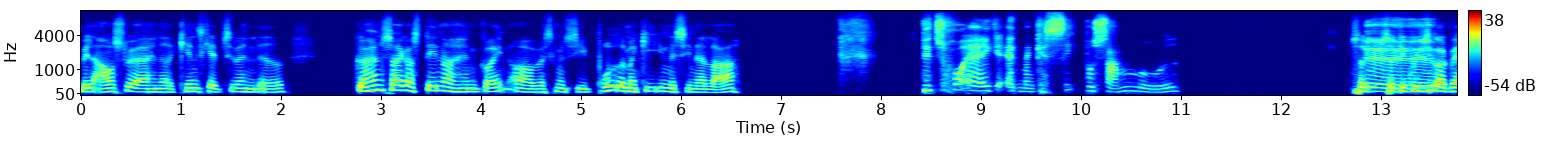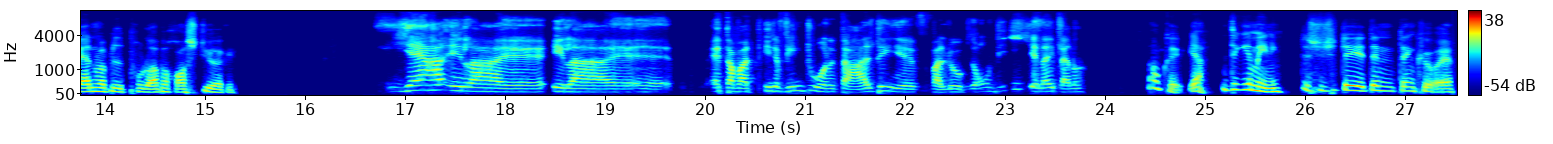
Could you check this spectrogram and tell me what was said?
vil afsløre, at han havde kendskab til, hvad han lavede, gør han så ikke også det, når han går ind og, hvad skal man sige, bryder magien med sin alar? Det tror jeg ikke, at man kan se på samme måde. Så, øh, så det kunne lige så godt være, at den var blevet brudt op af råstyrke? Ja, eller, øh, eller øh, at der var et af vinduerne, der aldrig øh, var lukket ordentligt i, eller et eller andet. Okay, ja, det giver mening. Det synes jeg, det, den, den kører jeg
